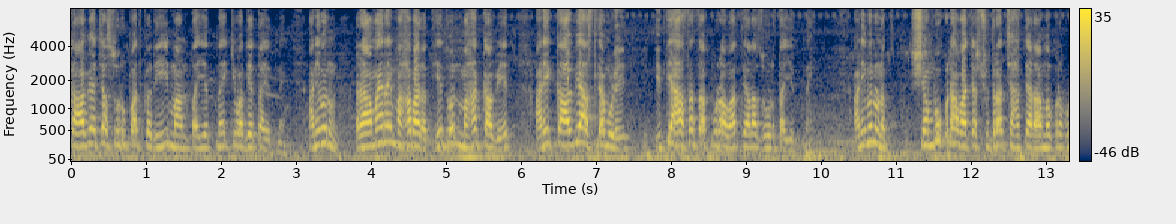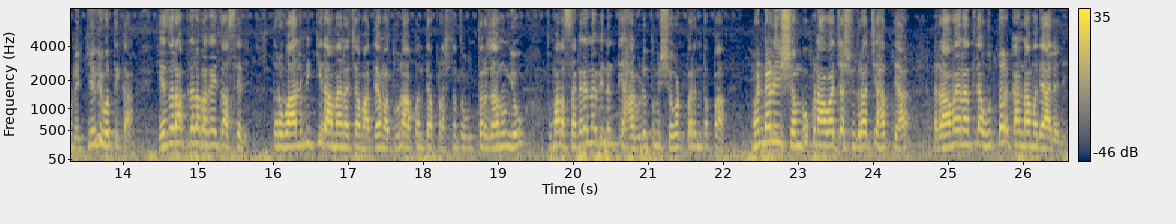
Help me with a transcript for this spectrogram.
काव्याच्या स्वरूपात कधीही मानता येत नाही किंवा देता येत नाही. आणि म्हणून रामायण आणि महाभारत हे दोन महाकाव्य आहेत आणि काव्य असल्यामुळे इतिहासाचा पुरावा त्याला जोडता येत नाही. आणि म्हणूनच शंभूक नावाच्या शूद्राची हत्या रामप्रभूने केली होती का हे जर आपल्याला बघायचं असेल तर वाल्मिकी रामायणाच्या माध्यमातून आपण त्या प्रश्नाचं उत्तर जाणून घेऊ. तुम्हाला सगळ्यांना विनंती हा व्हिडिओ तुम्ही शेवटपर्यंत पहा. मंडळी शंभूक नावाच्या शूद्राची हत्या रामायणातल्या उत्तरकांडामध्ये आलेली.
